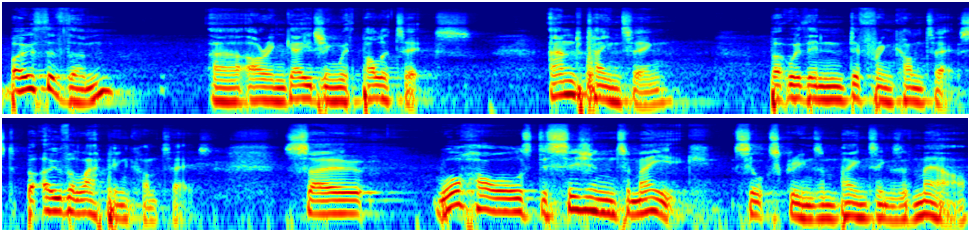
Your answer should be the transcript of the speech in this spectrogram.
Both of them uh, are engaging with politics and painting, but within differing context, but overlapping context. So Warhol's decision to make silkscreens and paintings of Mao,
